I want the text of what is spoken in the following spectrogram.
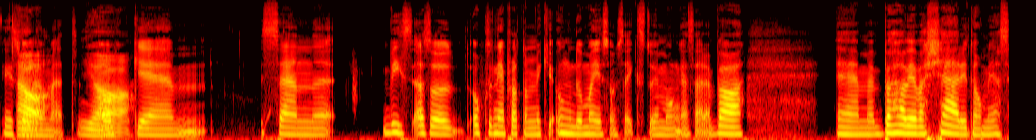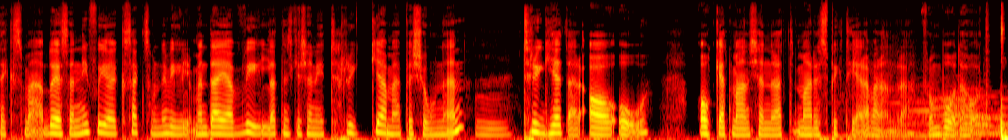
i sovrummet. Ja. Och ehm, sen visst, alltså också när jag pratar med mycket ungdomar just om sex då är många så här, vad ehm, behöver jag vara kär i dem jag har sex med? Då är jag så här, ni får göra exakt som ni vill men där jag vill att ni ska känna er trygga med personen. Mm. Trygghet är A och O. Och att man känner att man respekterar varandra från båda håll.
